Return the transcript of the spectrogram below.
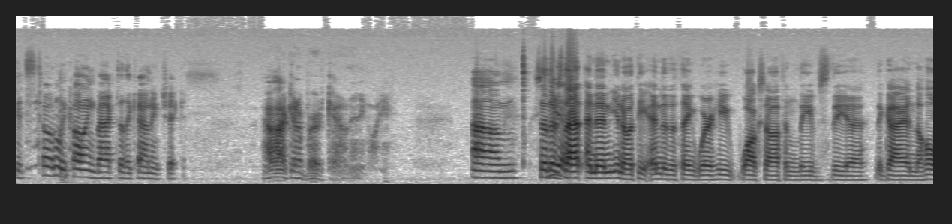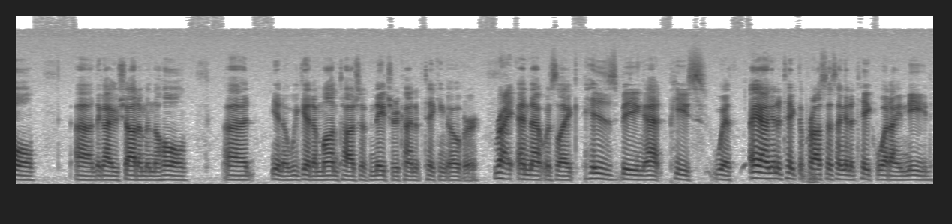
it's totally calling back to the counting chicken. How can a bird count anyway? Um, so there's yeah. that, and then you know at the end of the thing where he walks off and leaves the uh, the guy in the hole, uh, the guy who shot him in the hole. Uh, you know, we get a montage of nature kind of taking over. Right. and that was like his being at peace with hey i'm going to take the process i'm going to take what i need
